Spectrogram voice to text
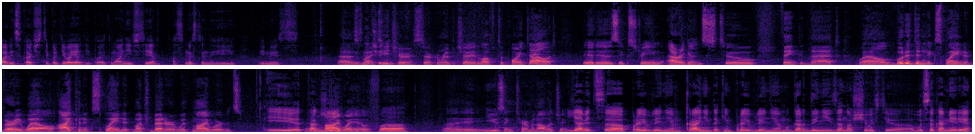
давались в качестве противоядий, поэтому они все осмысленны и имеют с- As my значение. teacher, Sirkin Rinpoche, loved to point out, it is extreme arrogance to think that, well, Buddha didn't explain it very well. I can explain it much better with my words И and также my way of uh, uh, using terminology. явится проявлением, крайним таким проявлением гордыни и заносчивости, э, высокомерия,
